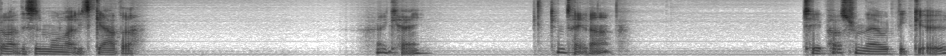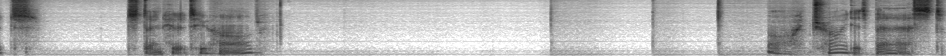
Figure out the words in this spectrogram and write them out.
Feel like this is more likely to gather. Okay. Can take that. Two putts from there would be good. Just don't hit it too hard. Oh, it tried its best.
